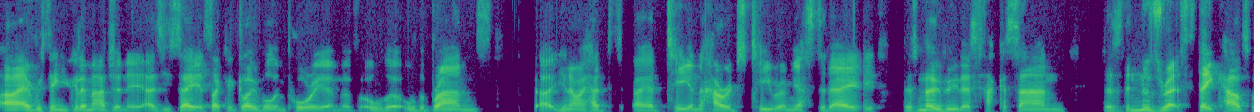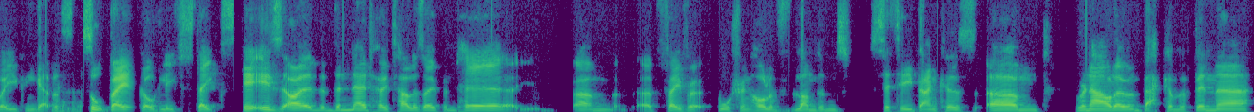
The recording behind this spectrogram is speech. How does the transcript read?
uh, everything you could imagine. It, as you say, it's like a global emporium of all the all the brands. Uh, you know, I had I had tea in the Harrods Tea Room yesterday. There's Nobu, there's Hakkasan, there's the Nusret Steakhouse where you can get the Salt Bae gold leaf steaks. It is uh, the, the, Ned Hotel has opened here, um, a favorite watering hole of London's city bankers. Um, Ronaldo and Beckham have been there.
